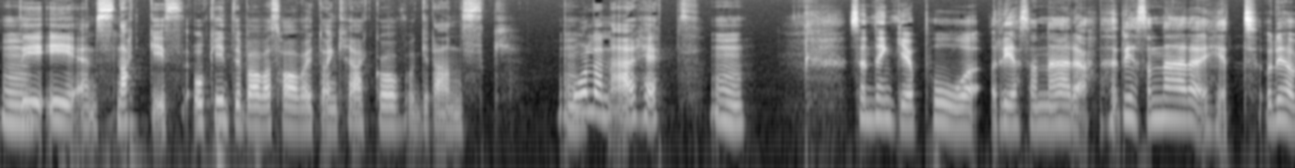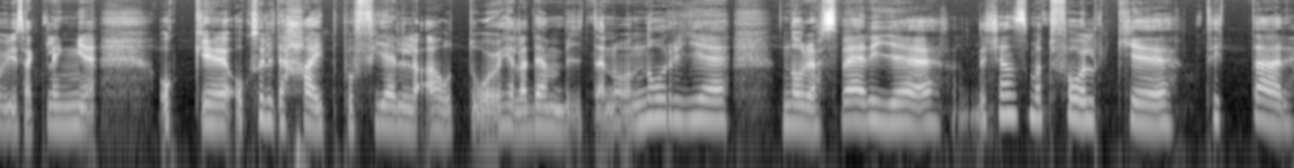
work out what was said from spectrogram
Mm. Det är en snackis och inte bara Warszawa utan Krakow och Gdansk. Mm. Polen är hett. Mm. Sen tänker jag på Resa nära. Resa nära är hett och det har vi ju sagt länge. Och eh, också lite hype på fjäll och outdoor och hela den biten. Och Norge, norra Sverige. Det känns som att folk eh, tittar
